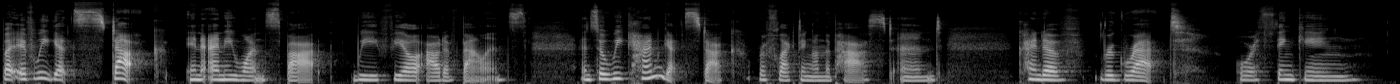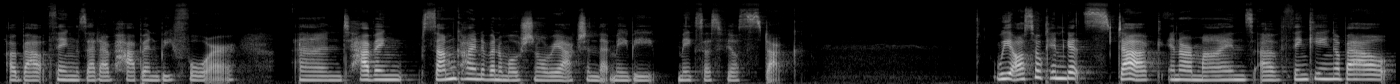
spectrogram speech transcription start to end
But if we get stuck in any one spot, we feel out of balance. And so we can get stuck reflecting on the past and kind of regret or thinking about things that have happened before and having some kind of an emotional reaction that maybe makes us feel stuck. We also can get stuck in our minds of thinking about,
